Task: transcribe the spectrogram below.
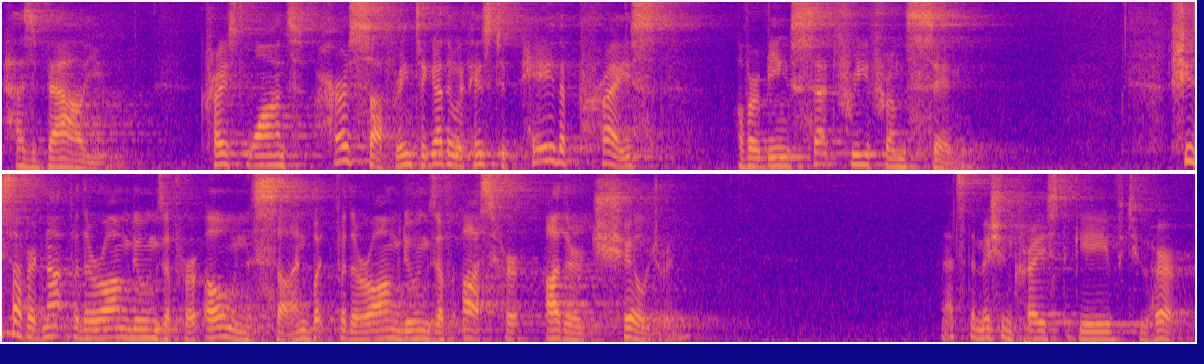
has value. Christ wants her suffering, together with his, to pay the price of our being set free from sin. She suffered not for the wrongdoings of her own son, but for the wrongdoings of us, her other children. That's the mission Christ gave to her.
